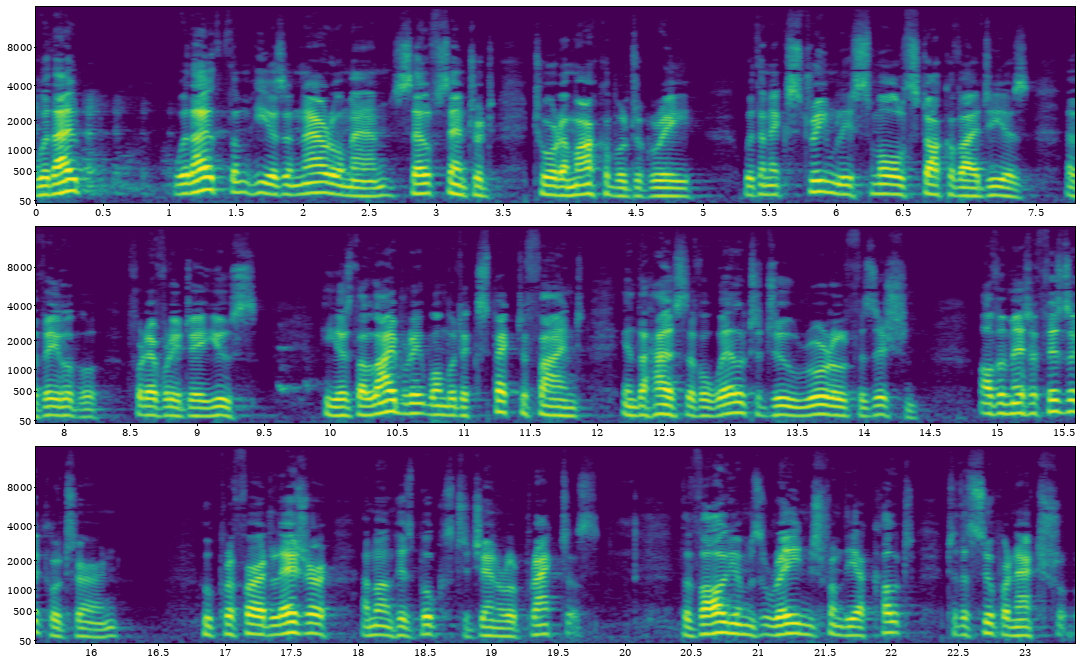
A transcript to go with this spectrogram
Without, without them, he is a narrow man, self centred to a remarkable degree, with an extremely small stock of ideas available for everyday use. He is the library one would expect to find in the house of a well to do rural physician, of a metaphysical turn, who preferred leisure among his books to general practice. The volumes range from the occult to the supernatural,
